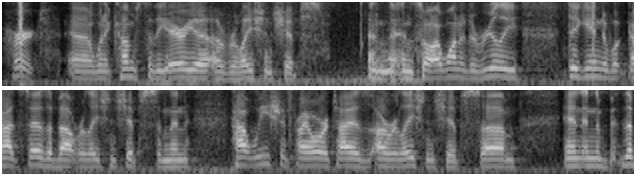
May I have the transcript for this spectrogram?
hurt uh, when it comes to the area of relationships. And, and so I wanted to really dig into what God says about relationships and then how we should prioritize our relationships. Um, and, and the, the,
